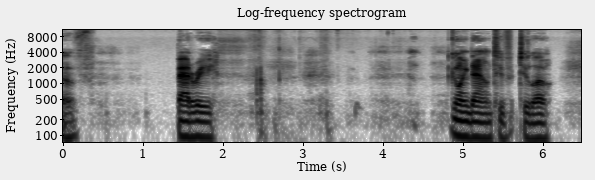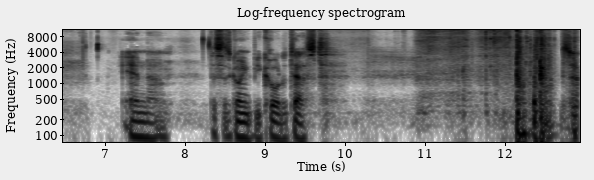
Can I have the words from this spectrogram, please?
of battery going down too too low. And um, this is going to be cool to test. So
